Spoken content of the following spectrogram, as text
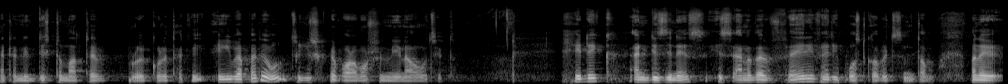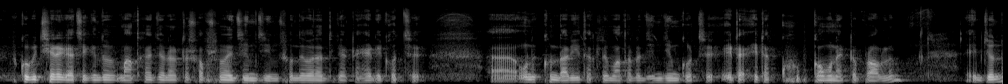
একটা নির্দিষ্ট মাত্রায় প্রয়োগ করে থাকি। এই ব্যাপারেও চিকিৎসকের পরামর্শ নিয়ে নেওয়া উচিত। Headache and dizziness is another very very post COVID symptom মানে কোভিড সেরে গেছে, কিন্তু মাথায় যেন একটা সবসময় ঝিমঝিম সন্ধ্যেবেলার দিকে একটা হেডেক হচ্ছে অনেকক্ষণ দাঁড়িয়ে থাকলে মাথাটা ঝিমঝিম করছে। এটা এটা খুব কমন একটা প্রবলেম এর জন্য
